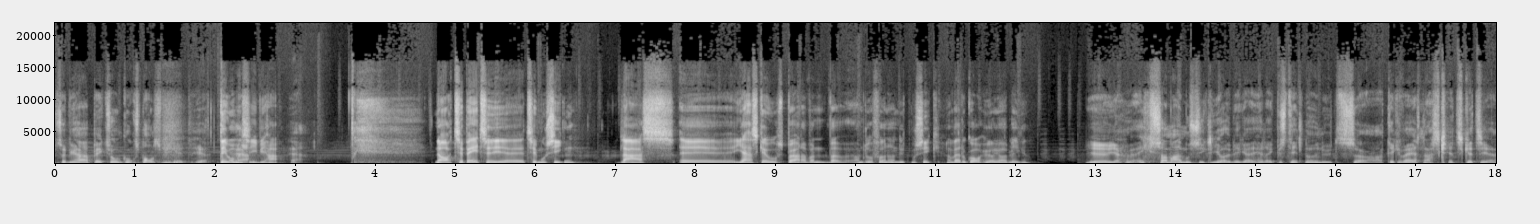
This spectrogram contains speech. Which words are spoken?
Så vi har begge to en god sportsweekend her. Det må man Ja. sige, vi har. Ja. Nå, tilbage til, øh, til musikken. Lars, øh, jeg skal jo spørge dig, om du har fået noget nyt musik, og hvad du går og hører i øjeblikket. Øh, Jeg hører ikke så meget musik lige i øjeblikket. Jeg har heller ikke bestilt noget nyt, så det kan være, at jeg snart skal, skal til at...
